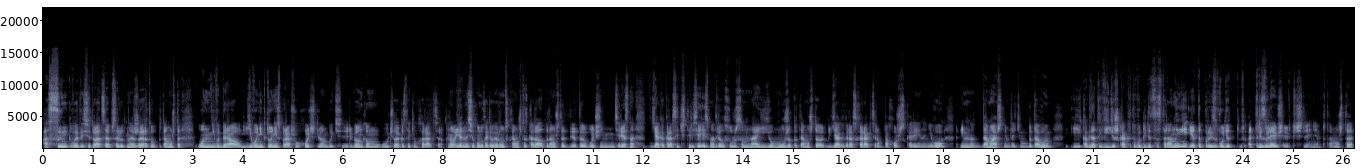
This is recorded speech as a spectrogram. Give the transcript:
А сын в этой ситуации абсолютная жертва, потому что он не выбирал. Его никто не спрашивал, хочет ли он быть ребенком у человека с таким характером. Но я на секунду хотел вернуться к тому, что ты сказал, потому что это очень интересно. Я как раз эти четыре серии смотрел с ужасом на ее мужа, потому что я как раз характером похож скорее на него, именно домашним, таким бытовым. И когда ты видишь, как это выглядит со стороны, это производит отрезвляющее впечатление, потому что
